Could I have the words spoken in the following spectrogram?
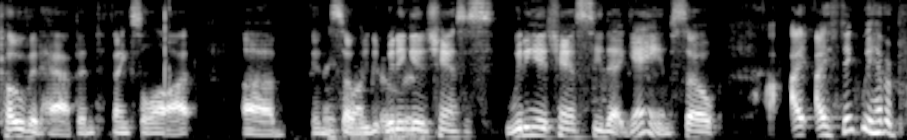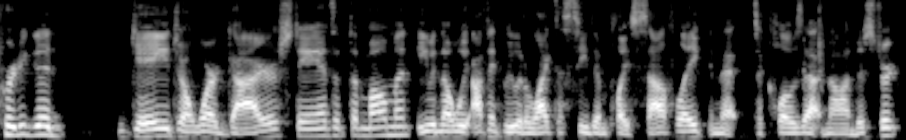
COVID happened. Thanks a lot. Um, and Thanks so we, we, didn't get a chance to we didn't get a chance to see that game. So I, I think we have a pretty good gauge on where Guyer stands at the moment. Even though we, I think we would have liked to see them play Southlake in that to close that non-district.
